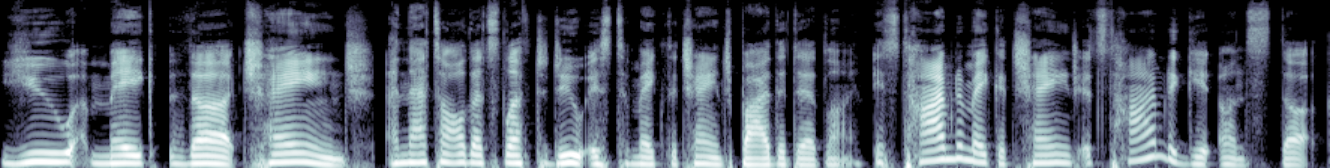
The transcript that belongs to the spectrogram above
you make the change. And that's all that's left to do is to make the change by the deadline. It's time to make a change. It's time to get unstuck.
